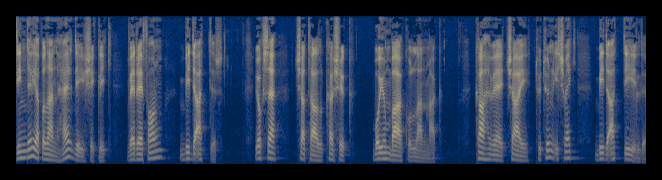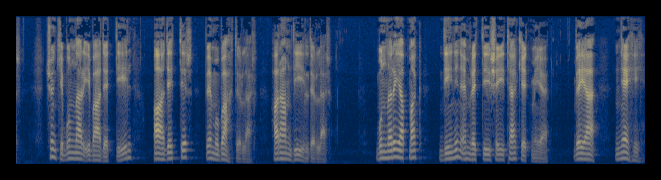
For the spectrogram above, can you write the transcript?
Dinde yapılan her değişiklik ve reform bid'attir. Yoksa çatal, kaşık, boyun bağı kullanmak, kahve, çay, tütün içmek bid'at değildir. Çünkü bunlar ibadet değil, adettir ve mubahtırlar. Haram değildirler. Bunları yapmak dinin emrettiği şeyi terk etmeye veya nehi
